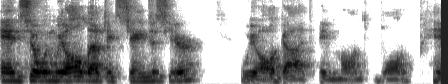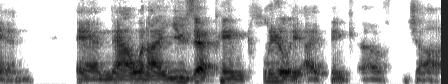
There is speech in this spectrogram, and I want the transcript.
And so when we all left exchange this year, we all got a Mont Blanc pin. And now when I use that pin, clearly I think of John.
